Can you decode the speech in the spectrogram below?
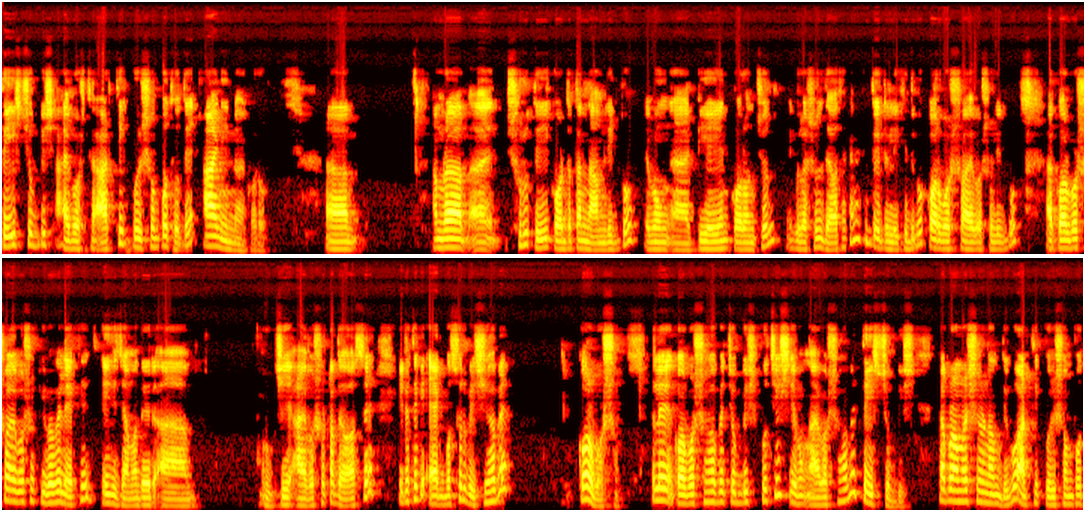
তেইশ চব্বিশ আয় বর্ষে আর্থিক পরিসম্পদ হতে আয় নির্ণয় করো। আমরা শুরুতেই করদাতার নাম লিখব এবং টিআইএন কর অঞ্চল এগুলো আসলে দেওয়া থাকে না কিন্তু এটা লিখে দেব কর বর্ষ আয় বর্ষ লিখব। আর কর বর্ষ আয় বর্ষ কীভাবে লেখে? এই যে আমাদের যে আয় বর্ষটা দেওয়া আছে এটা থেকে এক বছর বেশি হবে কর বর্ষ তাহলে কর বর্ষ হবে চব্বিশ পঁচিশ এবং আয় বর্ষ হবে তেইশ চব্বিশ। তারপর আমরা শিরোনাম দিব আর্থিক পরিসম্পদ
